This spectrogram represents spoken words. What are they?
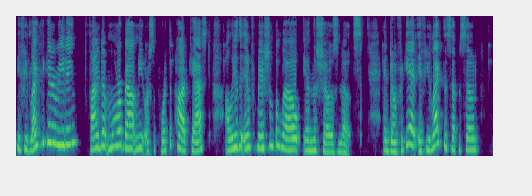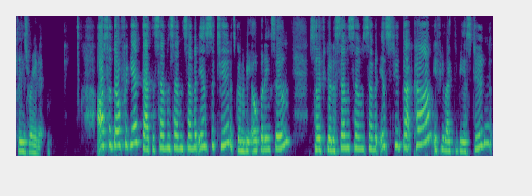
If you'd like to get a reading, find out more about me, or support the podcast, I'll leave the information below in the show's notes. And don't forget, if you like this episode, please rate it. Also, don't forget that the 777 Institute is going to be opening soon. So if you go to 777institute.com, if you'd like to be a student,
